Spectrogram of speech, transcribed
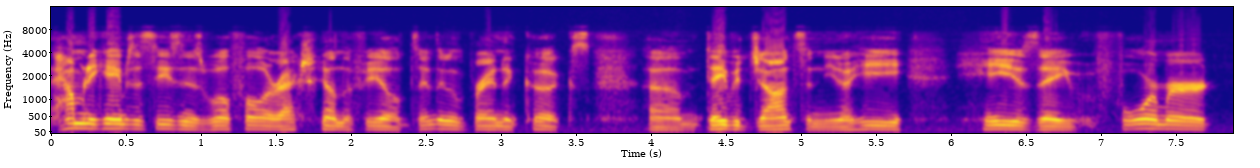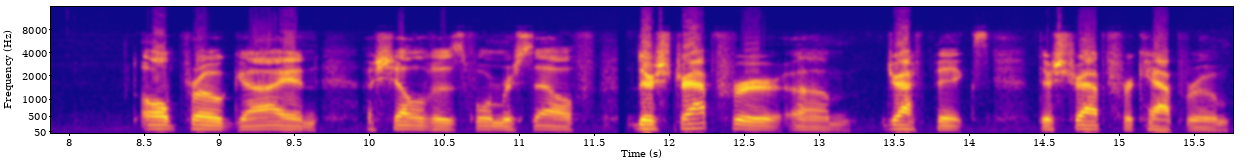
how many games this season is Will Fuller actually on the field? Same thing with Brandin Cooks, um, David Johnson. You know, he he is a former All-Pro guy and a shell of his former self. They're strapped for um, draft picks. They're strapped for cap room.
